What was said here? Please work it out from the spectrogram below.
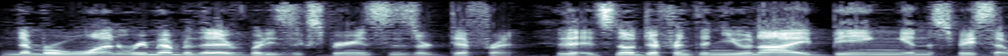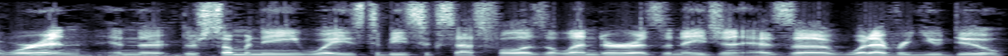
number one, remember that everybody's experiences are different. It's no different than you and I being in the space that we're in, and there, there's so many ways to be successful as a lender, as an agent, as a whatever you do.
